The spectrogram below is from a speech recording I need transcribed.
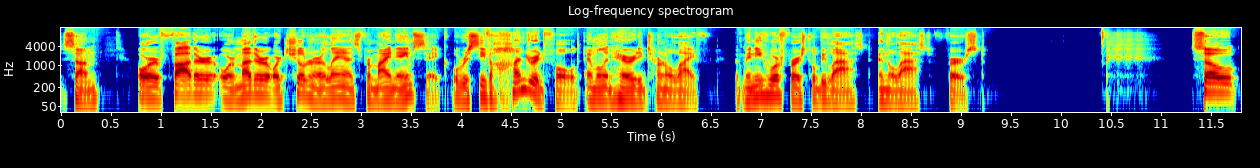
some, or father or mother or children or lands for my name's sake will receive a hundredfold and will inherit eternal life. But many who are first will be last, and the last first. So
